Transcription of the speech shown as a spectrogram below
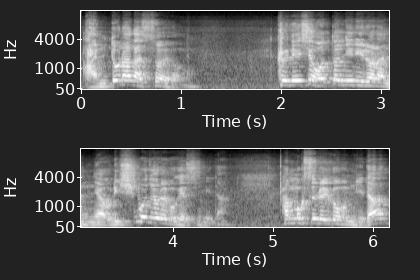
안 떠나갔어요. 그 대신 어떤 일이 일어났느냐? 우리 15절을 보겠습니다. 한 목소리 읽어봅니다.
